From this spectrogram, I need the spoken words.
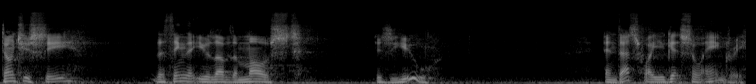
Don't you see? The thing that you love the most is you. And that's why you get so angry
